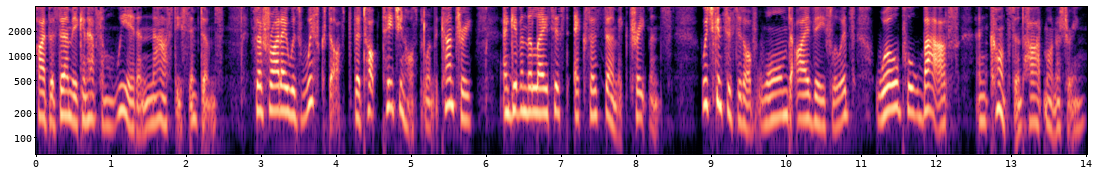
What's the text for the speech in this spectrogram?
Hypothermia can have some weird and nasty symptoms. So Friday was whisked off to the top teaching hospital in the country and given the latest exothermic treatments, which consisted of warmed IV fluids, whirlpool baths, and constant heart monitoring.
